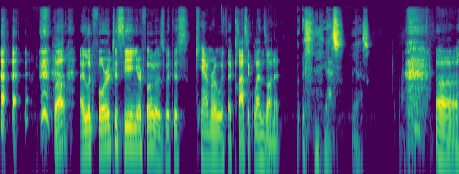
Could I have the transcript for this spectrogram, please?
well, I look forward to seeing your photos with this camera with a classic lens on it. Yes yes. Uh,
